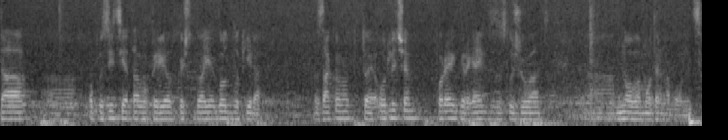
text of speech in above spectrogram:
да опозицијата во период кој што доаѓа го одблокира законот, тој е одличен проект, граѓаните заслужуваат нова модерна болница.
